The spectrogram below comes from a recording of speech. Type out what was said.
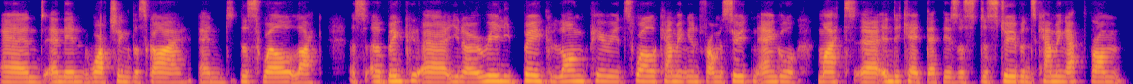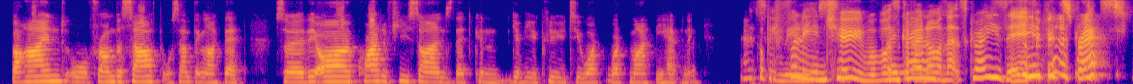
and and then watching the sky and the swell like a, a big, uh, you know, really big long period swell coming in from a certain angle might uh, indicate that there's a disturbance coming up from behind or from the south or something like that. So there are quite a few signs that can give you a clue to what what might be happening. I've got to be fully in tune with what's going on. That's crazy. a bit stressed.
